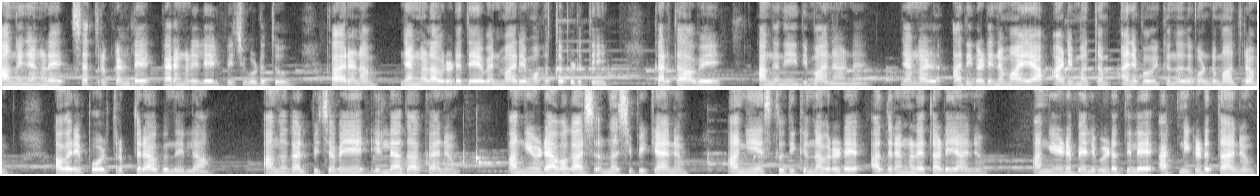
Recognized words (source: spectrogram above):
അങ്ങ് ഞങ്ങളെ ശത്രുക്കളുടെ കരങ്ങളിൽ ഏൽപ്പിച്ചു കൊടുത്തു. കാരണം ഞങ്ങൾ അവരുടെ ദേവന്മാരെ മഹത്വപ്പെടുത്തി. കർത്താവെ അങ്ങ് നീതിമാനാണ്. ഞങ്ങൾ അതികഠിനമായ അടിമത്തം അനുഭവിക്കുന്നത് കൊണ്ട് മാത്രം അവരിപ്പോൾ തൃപ്തരാകുന്നില്ല. അങ്ങ് കൽപ്പിച്ചവയെ ഇല്ലാതാക്കാനും അങ്ങയുടെ അവകാശം നശിപ്പിക്കാനും അങ്ങയെ സ്തുതിക്കുന്നവരുടെ അതിരങ്ങളെ തടയാനും അങ്ങയുടെ ബലിപീഠത്തിലെ അഗ്നി കെടുത്താനും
